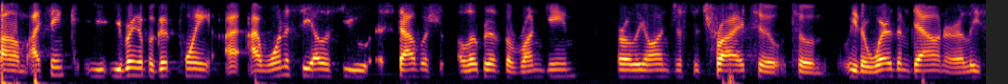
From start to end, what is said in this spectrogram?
um, I think you, you bring up a good point. I, I want to see LSU establish a little bit of the run game early on, just to try to to either wear them down or at least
